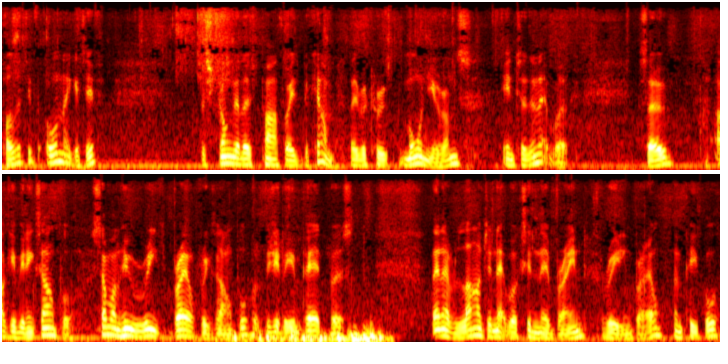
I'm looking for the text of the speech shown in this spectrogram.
positive or negative, the stronger those pathways become. They recruit more neurons into the network. So I'll give you an example. Someone who reads Braille, for example, a visually impaired person, then have larger networks in their brain for reading Braille than people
